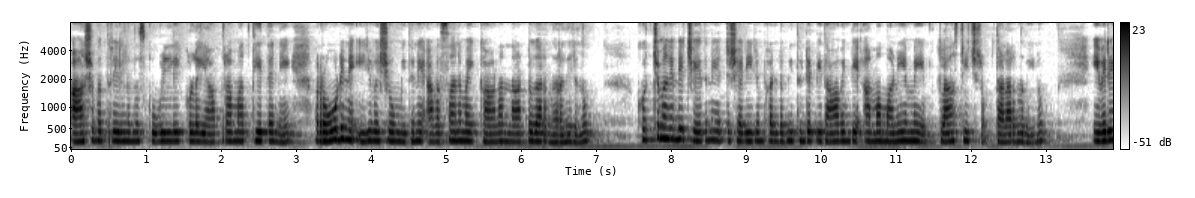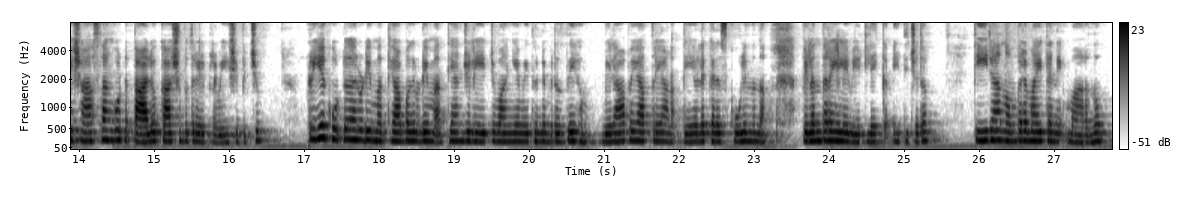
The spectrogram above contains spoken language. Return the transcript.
ആശുപത്രിയിൽ നിന്ന് സ്കൂളിലേക്കുള്ള യാത്രാമധ്യേ തന്നെ റോഡിന് ഇരുവശവും ഇതിനെ അവസാനമായി കാണാൻ നാട്ടുകാർ നിറഞ്ഞിരുന്നു. കൊച്ചുമകന്റെ ചേതനയറ്റ ശരീരം കണ്ട് മിഥുന്റെ പിതാവിന്റെ അമ്മ മണിയമ്മയും ക്ലാസ് ടീച്ചറും തളർന്നു വീണു. ഇവരെ ശാസ്താംകോട്ട താലൂക്ക് ആശുപത്രിയിൽ പ്രവേശിപ്പിച്ചു. പ്രിയ കൂട്ടുകാരുടെയും അധ്യാപകരുടെയും അത്യാഞ്ജലി ഏറ്റുവാങ്ങിയ മിഥുന്റെ മൃതദേഹം വിലാപയാത്രയാണ് തേവലക്കര സ്കൂളിൽ നിന്ന് പിളന്തറയിലെ വീട്ടിലേക്ക് എത്തിച്ചത്. തീരാ നൊമ്പരമായി തന്നെ മാറുന്നു.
